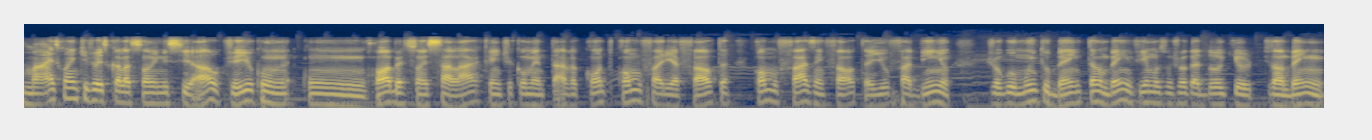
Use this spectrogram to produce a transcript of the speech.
Mas quando a gente viu a escalação inicial, veio com, com Robertson e Salah, que a gente comentava como faria falta, como fazem falta, e o Fabinho jogou muito bem. Também vimos um jogador que eu também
